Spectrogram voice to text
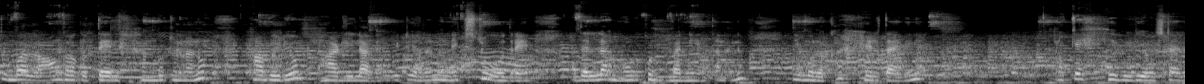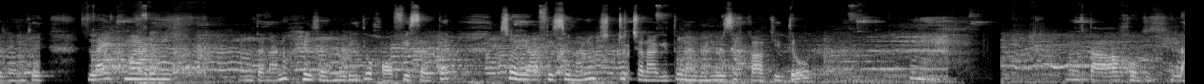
ತುಂಬ ಲಾಂಗ್ ಆಗುತ್ತೆ ಅಲ್ಲಿ ಅಂದ್ಬಿಟ್ಟು ನಾನು ಆ ವಿಡಿಯೋ ಮಾಡಲಿಲ್ಲ. ದಯವಿಟ್ಟು ಯಾರನ್ನು ನೆಕ್ಸ್ಟು ಹೋದರೆ ಅದೆಲ್ಲ ನೋಡ್ಕೊಂಡು ಬನ್ನಿ ಅಂತ ನಾನು ಈ ಮೂಲಕ ಹೇಳ್ತಾ ಇದ್ದೀನಿ. ಓಕೆ ಈ ವಿಡಿಯೋ ಇಷ್ಟ ಆದರೆ ನಿಮಗೆ ಲೈಕ್ ಮಾಡಿ ಅಂತ ನಾನು ಹೇಳ್ತೇನೆ ನೋಡಿ, ಇದು ಆಫೀಸ್ ಅಂತೆ. ಸೊ ಈ ಆಫೀಸು ನಾನು ಇಷ್ಟು ಚೆನ್ನಾಗಿತ್ತು. ಒಂದು ಮ್ಯೂಸಿಕ್ ಹಾಕಿದ್ರು. ನೋಡ್ತಾ ಹೋಗಿ ಎಲ್ಲ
